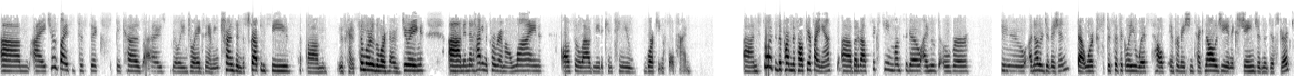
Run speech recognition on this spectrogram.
Um, I chose biostatistics because I really enjoy examining trends and discrepancies. Um, it was kind of similar to the work that I was doing. Um, and then having the program online also allowed me to continue working full time. I'm still at the Department of Healthcare Finance, uh, but about 16 months ago, I moved over to another division that works specifically with health information technology and exchange in the district.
